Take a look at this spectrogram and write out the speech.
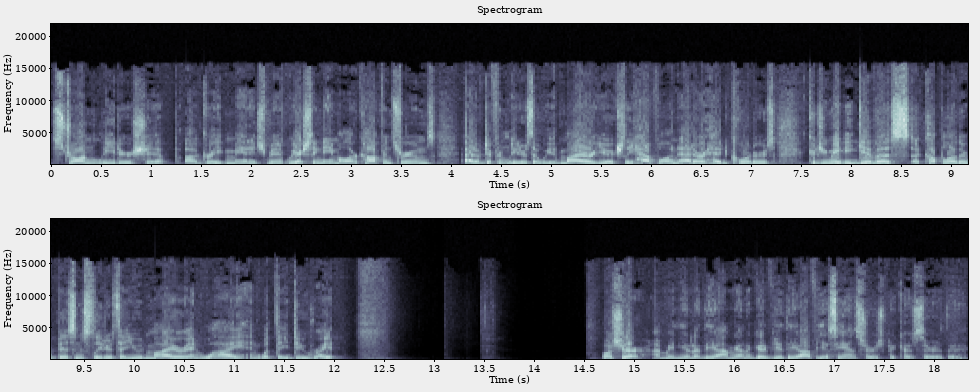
strong leadership, uh, great management. We actually name all our conference rooms out of different leaders that we admire. You actually have one at our headquarters. Could you maybe give us a couple other business leaders that you admire and why and what they do right? Well, sure. I mean, you know, the, I'm going to give you the obvious answers because they're the,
